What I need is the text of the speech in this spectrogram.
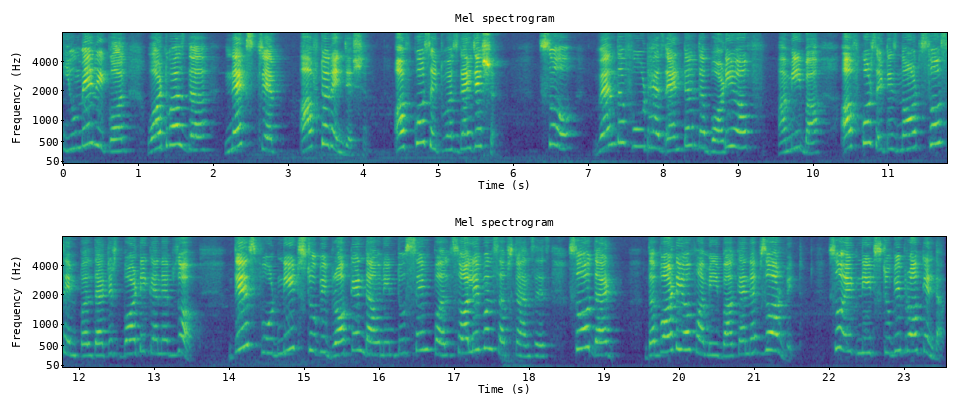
You may recall what was the next step after ingestion. Of course it was digestion. So when the food has entered the body of amoeba, of course, it is not so simple that its body can absorb. This food needs to be broken down into simple soluble substances so that the body of amoeba can absorb it. So it needs to be broken down.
